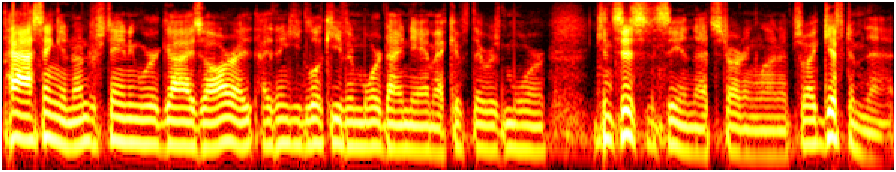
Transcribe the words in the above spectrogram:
passing and understanding where guys are. I, I think he'd look even more dynamic if there was more consistency in that starting lineup. So I gift him that.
